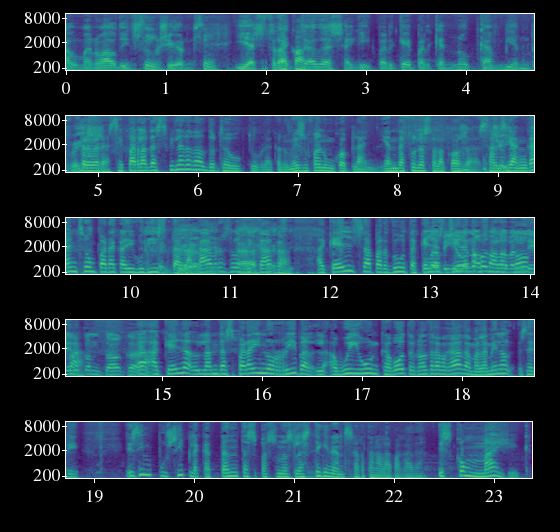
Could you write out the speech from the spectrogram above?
el manual d'instruccions. Sí, sí. I es tracta de seguir. Per què? Perquè no canvien res. Però a veure, si per la desfilada del 12 d'octubre, que només ho fan un cop l'any, i han de fer una sola cosa, se'ls Sí. enganxa un paracaigudista, la cabra se'ls hi Ah, caga, sí. aquell s'ha perdut, aquell es gira no cap on fa la no bandera toca, com toca. a- aquell l'han d'esperar i no arriba, avui un que vota una altra vegada, malament... El... És a dir, és impossible que tantes persones l'estiguin encertant a la vegada. És com màgic.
